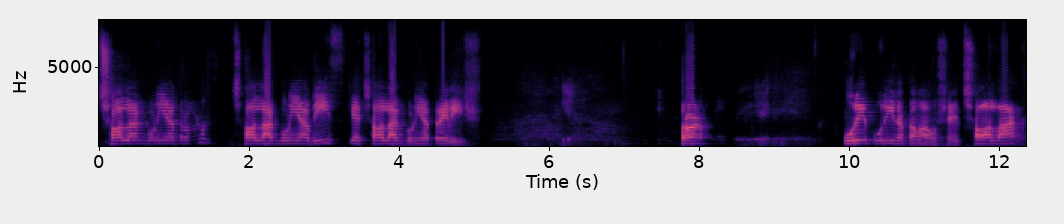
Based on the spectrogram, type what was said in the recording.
છ લાખ ગુણ્યા ત્રણ, છ લાખ ગુણ્યા વીસ કે છ લાખ ગુણ્યા ત્રેવીસ? ત્રણ. પૂરેપૂરી રકમ આવશે. છ લાખ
